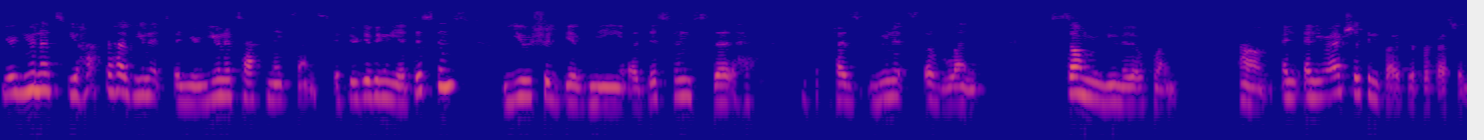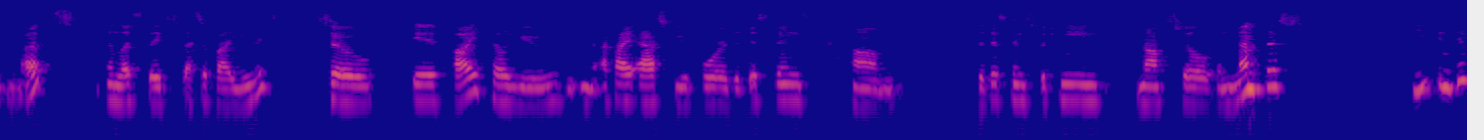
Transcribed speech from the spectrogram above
Your units, you have to have units and your units have to make sense. If you're giving me a distance, you should give me a distance that has units of length, some unit of length. Um, and, and you actually can drive your professor nuts unless they specify units. So if I tell you, you know, if I ask you for the distance, um, the distance between Knoxville and Memphis, you can give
